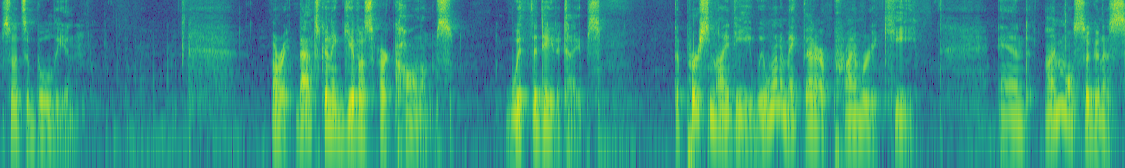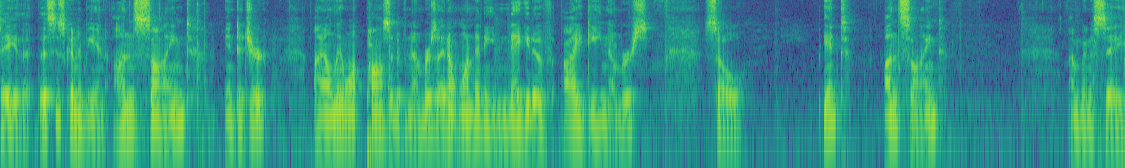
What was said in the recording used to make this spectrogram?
So it's a boolean. All right, that's going to give us our columns with the data types. The person ID, we want to make that our primary key. And I'm also going to say that this is going to be an unsigned integer. I only want positive numbers. I don't want any negative ID numbers. So int unsigned. I'm going to say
